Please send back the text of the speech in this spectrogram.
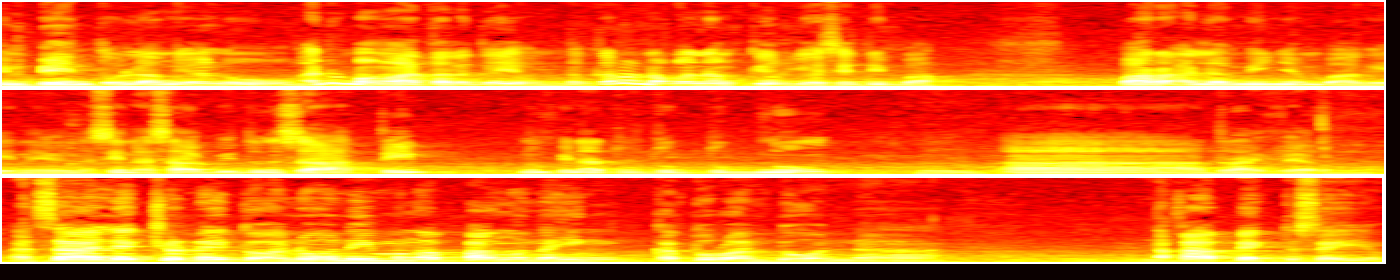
invento lang yun? O ano ba nga talaga yun? Nagkaroon ako ng curiosity ba? Para alamin yung bagay na yun na sinasabi dun sa tape nung pinatutugtog nung ah, driver. At sa lecture na ito, ano-ano yung mga pangunahing katuruan doon na naka-apekto sa iyo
